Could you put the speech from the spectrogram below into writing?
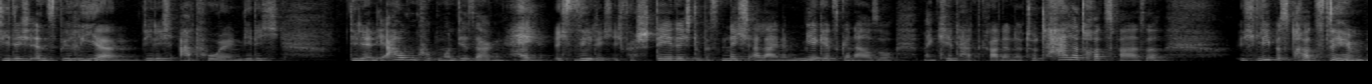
die dich inspirieren, die dich abholen, die dich, die dir in die Augen gucken und dir sagen, hey, ich sehe dich, ich verstehe dich, du bist nicht alleine, mir geht es genauso. Mein Kind hat gerade eine totale Trotzphase. Ich liebe es trotzdem,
